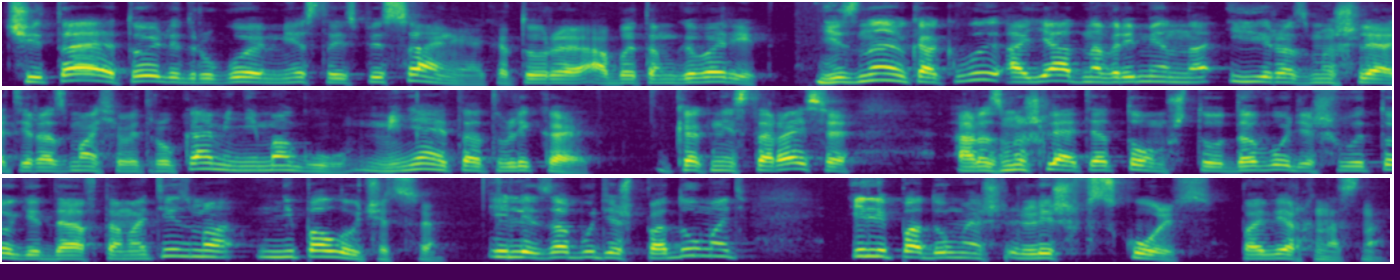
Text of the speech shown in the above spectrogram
читая то или другое место из Писания, которое об этом говорит. Не знаю, как вы, а я одновременно и размышлять, и размахивать руками не могу. Меня это отвлекает. Как ни старайся, а размышлять о том, что доводишь в итоге до автоматизма, не получится. Или забудешь подумать, или подумаешь лишь вскользь, поверхностно.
